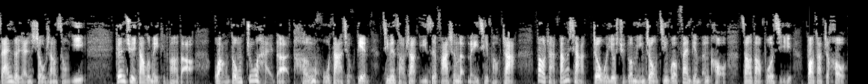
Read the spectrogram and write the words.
三个人受伤送医。根据大陆媒体的报道，广东珠海的腾湖大酒店今天早上疑似发生了煤气爆炸。爆炸当下，周围有许多民众经过饭店门口遭到波及。爆炸之后，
